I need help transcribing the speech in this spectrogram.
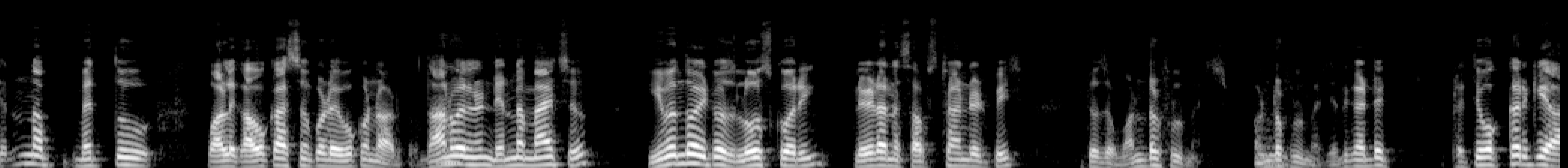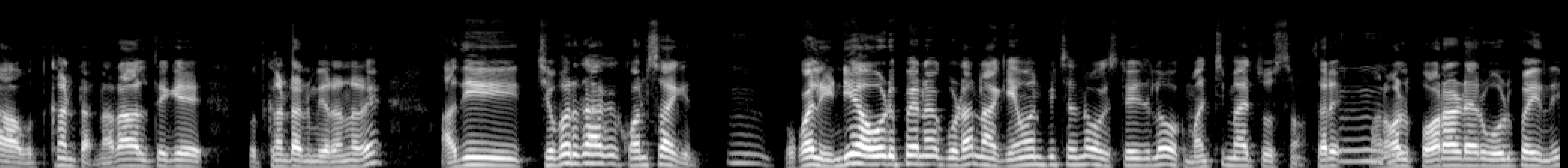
చిన్న మెత్తు వాళ్ళకి అవకాశం కూడా ఇవ్వకుండా ఆడతాం. దానివల్ల ఏంటంటే నిన్న match even though it was low scoring played అనే sub standard pitch it was a wonderful match wonderful match ఎందుకంటే ప్రతి ఒక్కరికి ఆ ఉత్కంఠ నరాలు తెగే ఉత్కంఠ అని మీరు అన్నారే అది చివరి దాకా కొనసాగింది. మ్మ్. ఒకవేళ ఇండియా ఓడిపోయినా కూడా నాకు ఏమనిపించింది ఒక స్టేజ్లో ఒక మంచి మ్యాచ్ చూస్తున్నాం. సరే Hmm. మన వాళ్ళు పోరాడారు ఓడిపోయింది.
